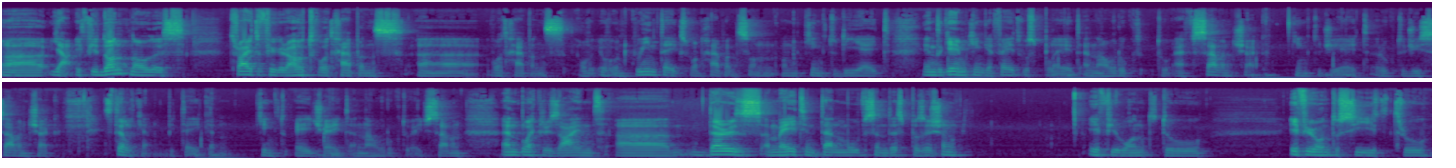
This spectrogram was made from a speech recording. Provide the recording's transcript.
Uh, yeah, if you don't know this, try to figure out what happens uh, what happens on queen takes what happens on, on king to d8 in the game king f8 was played and now rook to f7 check king to g8 rook to g7 check. Still can be taken king to h8 and now rook to h7 and black resigned. Uh, there is a mate in 10 moves in this position. If you want to if you want to see it through,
